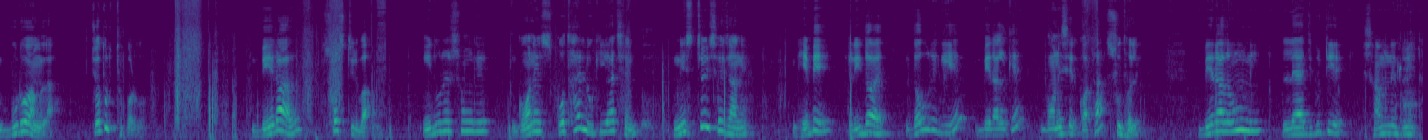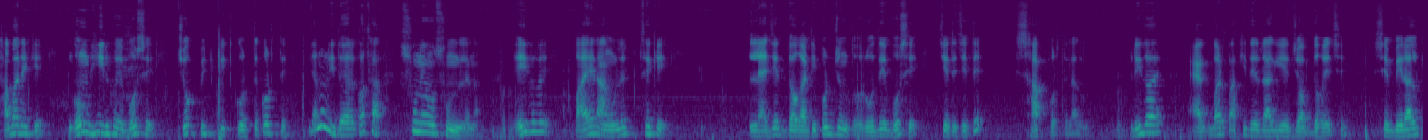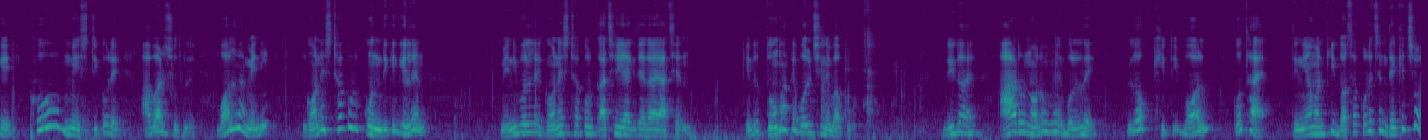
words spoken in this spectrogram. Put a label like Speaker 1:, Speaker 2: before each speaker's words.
Speaker 1: বুড়ো আংলা, চতুর্থ পর্ব। বেড়াল ষষ্ঠীর বাহন। ইঁদুরের সঙ্গে গণেশ কোথায় লুকিয়ে আছেন, নিশ্চয়ই সে জানে। ভেবে হৃদয় দৌড়ে গিয়ে বেড়ালকে গণেশের কথা শুধলে। বেড়াল অমনি ল্যাজ গুটিয়ে সামনে দুই থাবা রেখে গম্ভীর হয়ে বসে চোখ পিটপিট করতে করতে যেন হৃদয়ের কথা শুনেও শুনলে না। এইভাবে পায়ের আঙুলের থেকে ল্যাজের ডগাটি পর্যন্ত রোদে বসে চেটে চেটে সাপ করতে লাগল। হৃদয় একবার পাখিদের রাগিয়ে জব্দ হয়েছে। সে বেড়ালকে খুব মিষ্টি করে আবার শুধুলে, বল না মেনি, গণেশ ঠাকুর কোন দিকে গেলেন? মেনি বললে, গণেশ ঠাকুর কাছেই এক জায়গায় আছেন, কিন্তু তোমাকে বলছি না বাপু। হৃদয় আরও নরম হয়ে বললে লক্ষ্মীটি, বল, কোথায়? তিনি আমার কি দশা করেছেন দেখেছ?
